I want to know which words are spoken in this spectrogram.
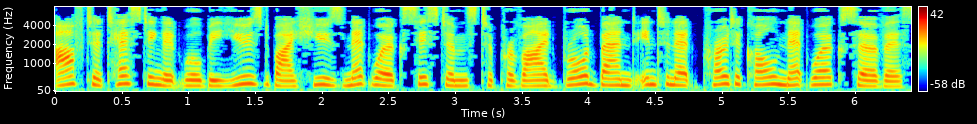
After testing it will be used by Hughes Network Systems to provide broadband Internet Protocol network service.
